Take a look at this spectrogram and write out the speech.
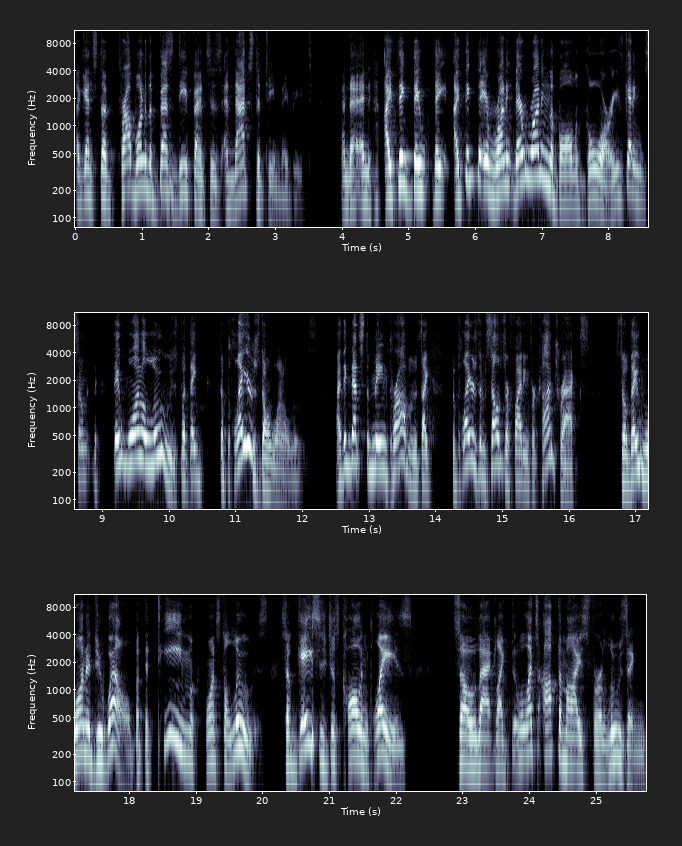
against the prob one of the best defenses, and that's the team they beat. And and I think they they I think they're running they're running the ball with Gore. He's getting some. They want to lose, but they the players don't want to lose. I think that's the main problem. It's like the players themselves are fighting for contracts, so they want to do well, but the team wants to lose. So Gase is just calling plays so that like well, let's optimize for losing,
